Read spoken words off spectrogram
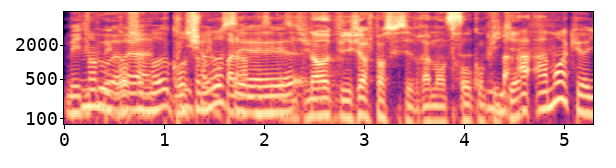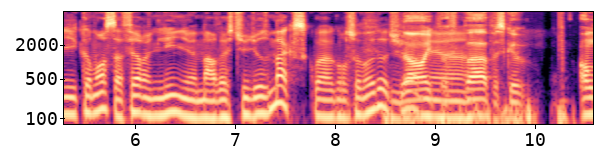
Mais du Non, coup, mais ouais, grosso voilà, mo- grosso modo, pas le ramener, c'est-. Non, Punisher, je pense que c'est vraiment trop compliqué. Bah, à, à moins qu'il commence à faire une ligne Marvel Studios Max, quoi, grosso modo. Tu non, vois, ils peuvent euh, pas parce que. en-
